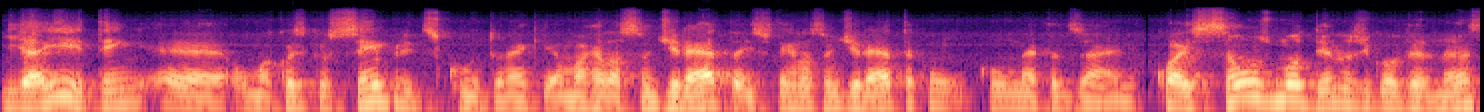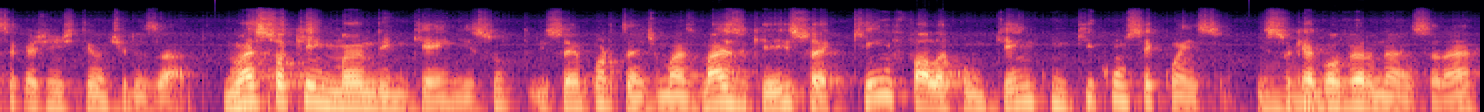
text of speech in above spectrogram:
E aí tem é, uma coisa que eu sempre discuto, né, que é uma relação direta, isso tem relação direta com, com o meta design. Quais são os modelos de governança que a gente tem utilizado? Não é só quem manda em quem, isso, isso é importante, mas mais do que isso é quem fala com quem, com que consequência. Isso uhum. que é governança, né?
